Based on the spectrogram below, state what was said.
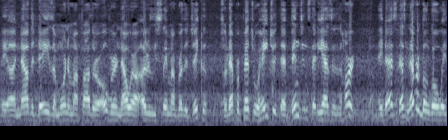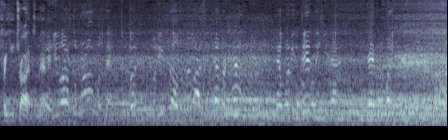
hey, uh, now the days of mourning my father are over. Now where I utterly slay my brother Jacob. So that perpetual hatred, that vengeance that he has in his heart, hey, that's that's never gonna go away for you tribes, Yeah, man. he lost the world with that. But but he failed to realize he never had it. And when he did think he had it, he gave it away.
